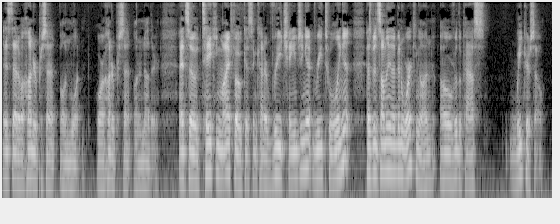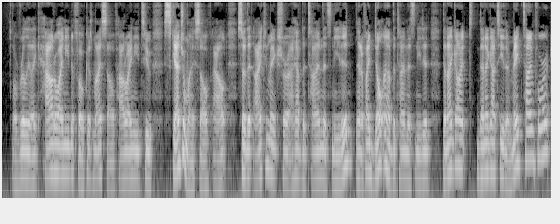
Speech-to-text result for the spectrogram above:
instead of 100% on one or 100% on another. And so taking my focus and kind of rechanging it, retooling it, has been something I've been working on over the past week or so of really like how do I need to focus myself? How do I need to schedule myself out so that I can make sure I have the time that's needed? And if I don't have the time that's needed, then I got then I got to either make time for it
